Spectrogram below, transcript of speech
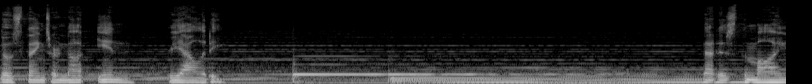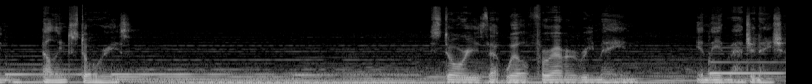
Those things are not in reality. That is the mind telling stories. Stories that will forever remain in the imagination.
